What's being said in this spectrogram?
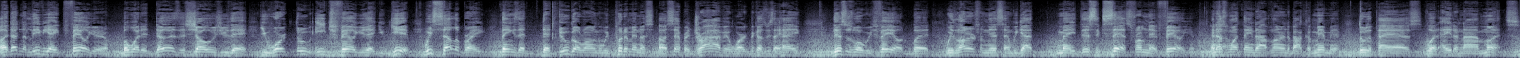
or it doesn't alleviate failure but what it does is shows you that you work through each failure that you get. We celebrate things that that do go wrong and we put them in a, a separate drive at work because we say hey this is where we failed but we learned from this and we got made this success from that failure. And that's one thing that i've learned about commitment through the past what eight or nine months.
